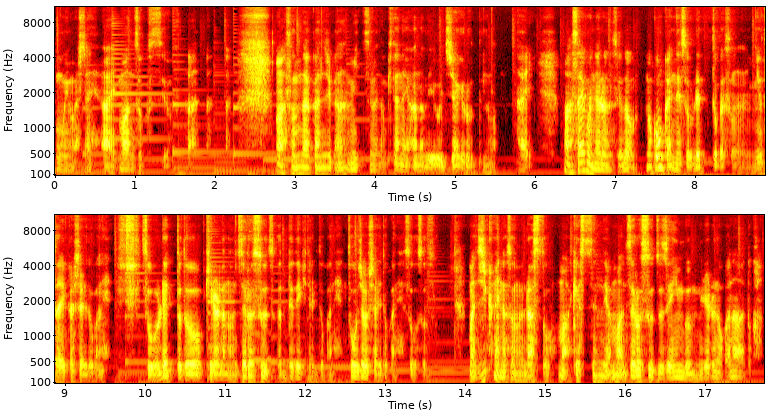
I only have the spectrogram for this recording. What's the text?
思いましたね。はい、満足っすよ。まあ、そんな感じかな。3つ目の汚い花火を打ち上げろっていうのは。はい。まあ、最後になるんですけど、まあ、今回ね、そう、レッドがその入体化したりとかね、そう、レッドとキララのゼロスーツが出てきたりとかね、登場したりとかね、そうそうそう。まあ、次回のそのラスト、まあ、決戦では、まあ、ゼロスーツ全員分見れるのかなとか、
